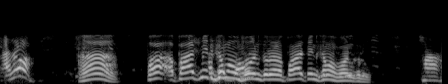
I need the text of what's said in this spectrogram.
હાલો? હા પાંચ મિનિટ ખમા ફોન કરો પાંચ મિનિટ ખમા ફોન કરું. હા.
